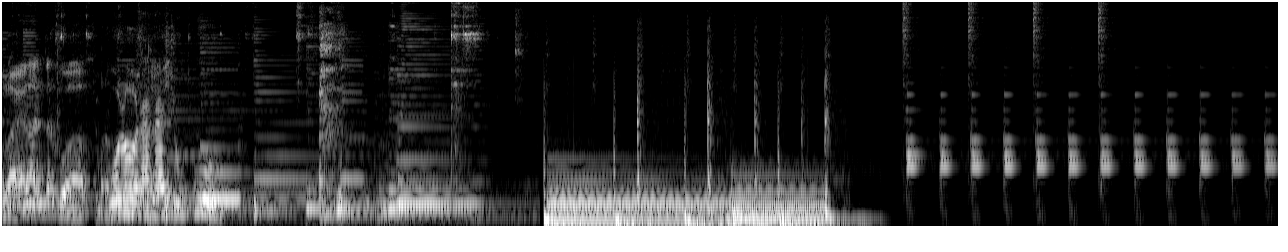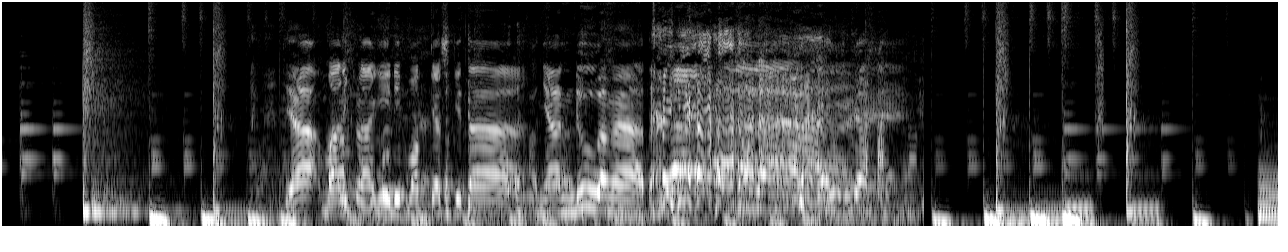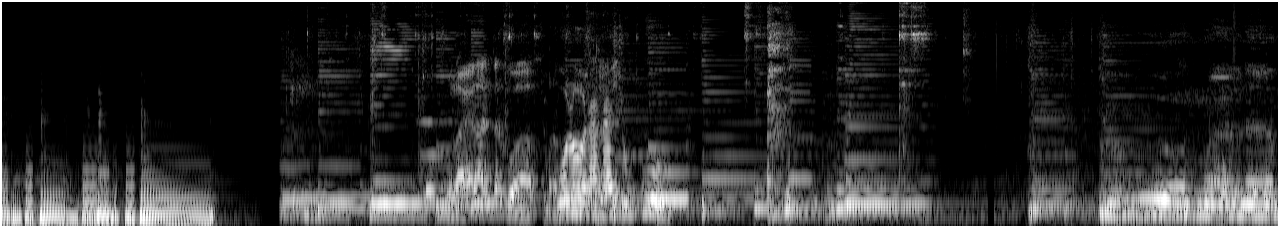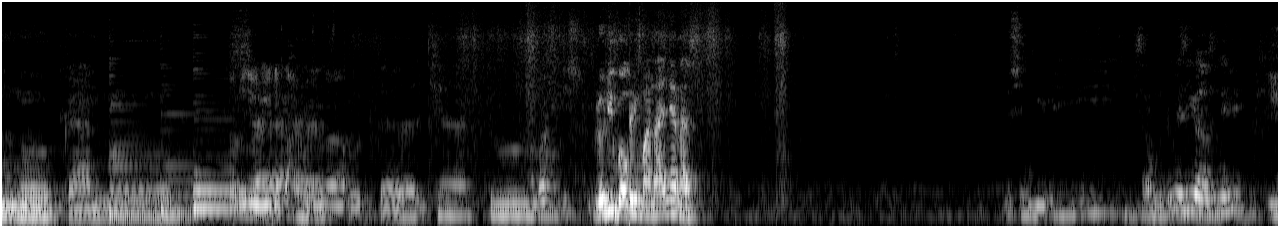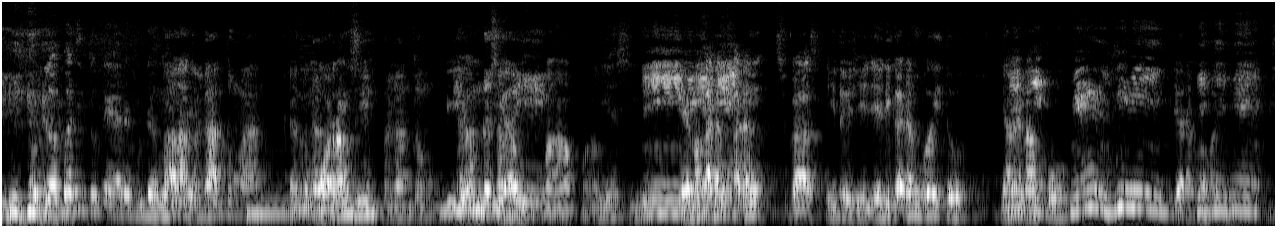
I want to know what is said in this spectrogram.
Mulai lah ntar gua Cupu lu, Nana cupu. Ya, balik lagi di podcast kita. Nyandu banget. Mulai lah ntar gua Cupu lu, Nana cupu. menemukanmu saat ku terjatuh. Lu dibawa di mananya, Nas? lu sendiri serem juga sih kalau sendiri oh gambar itu kayak ada gudang Malah gitu ya? tergantung lah. Gantung orang sih. Tergantung. Diam, udah diam, sering. maaf, maaf. iya sih Ya, emang kadang-kadang suka itu sih. Jadi kadang gua itu nyalain lampu. Jarang banget.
